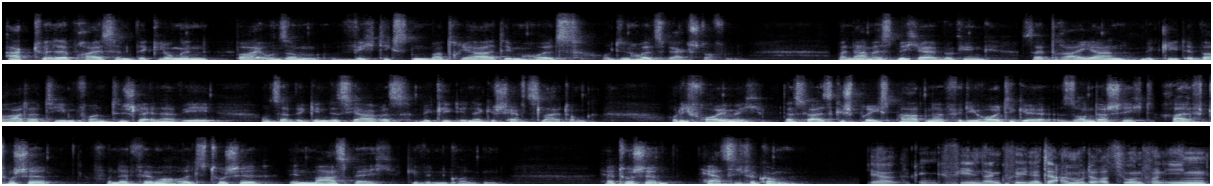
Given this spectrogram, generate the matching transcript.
aktuelle Preisentwicklungen bei unserem wichtigsten Material, dem Holz und den Holzwerkstoffen. Mein Name ist Michael Bücking, seit drei Jahren Mitglied im Beraterteam von Tischler NRW und seit Beginn des Jahres Mitglied in der Geschäftsleitung. Und ich freue mich, dass wir als Gesprächspartner für die heutige Sonderschicht Ralf Tusche von der Firma Holztusche in Marsberg gewinnen konnten. Herr Tusche, herzlich willkommen. Ja, vielen Dank für die nette Anmoderation von Ihnen.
